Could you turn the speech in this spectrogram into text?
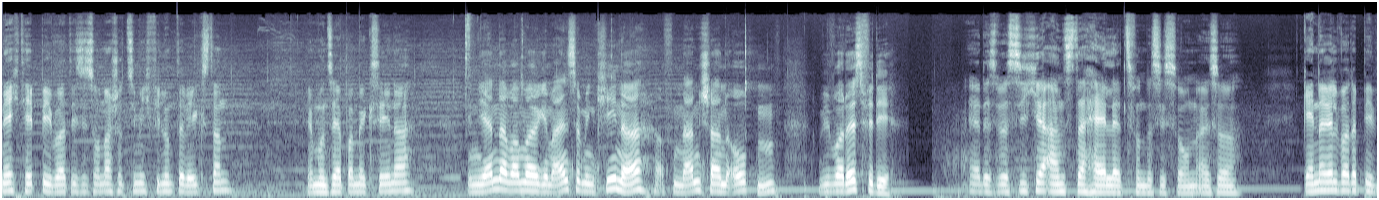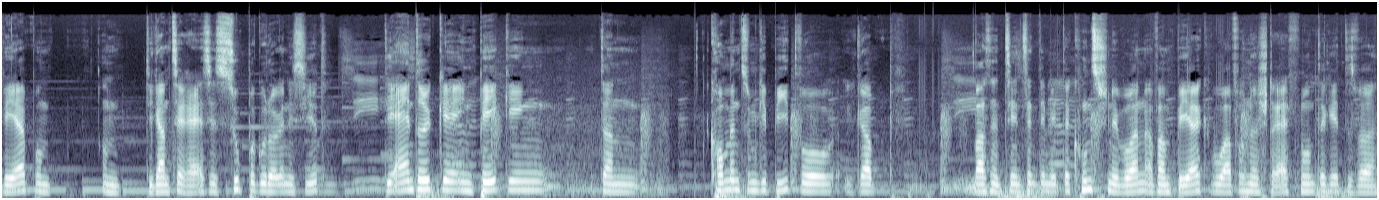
echt happy. Ich war die Saison auch schon ziemlich viel unterwegs dann. Wir haben uns ja ein paar Mal gesehen. Auch. In Jänner waren wir gemeinsam in China auf dem Nanshan Open. Wie war das für dich? Ja, das war sicher eines der Highlights von der Saison. Also generell war der Bewerb und, und die ganze Reise super gut organisiert. Die Eindrücke in Peking, dann kommen zum Gebiet, wo ich glaube, weiß nicht, 10 cm Kunstschnee waren auf einem Berg, wo einfach nur ein Streifen runtergeht. Das war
